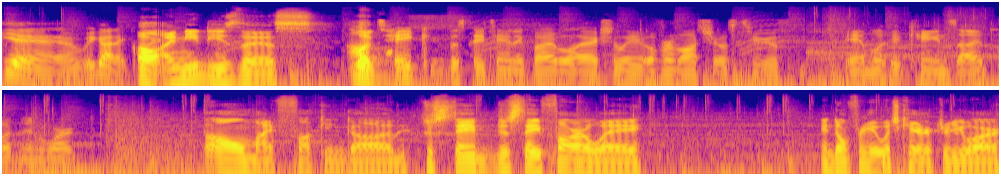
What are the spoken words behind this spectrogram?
Yeah, we got it. Oh. I need to use this. I'll Look, take the Satanic Bible actually over Monstro's Tooth. Damn, look at Cain's eye putting in work. oh my fucking god. Just stay just stay far away. And don't forget which character you are.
